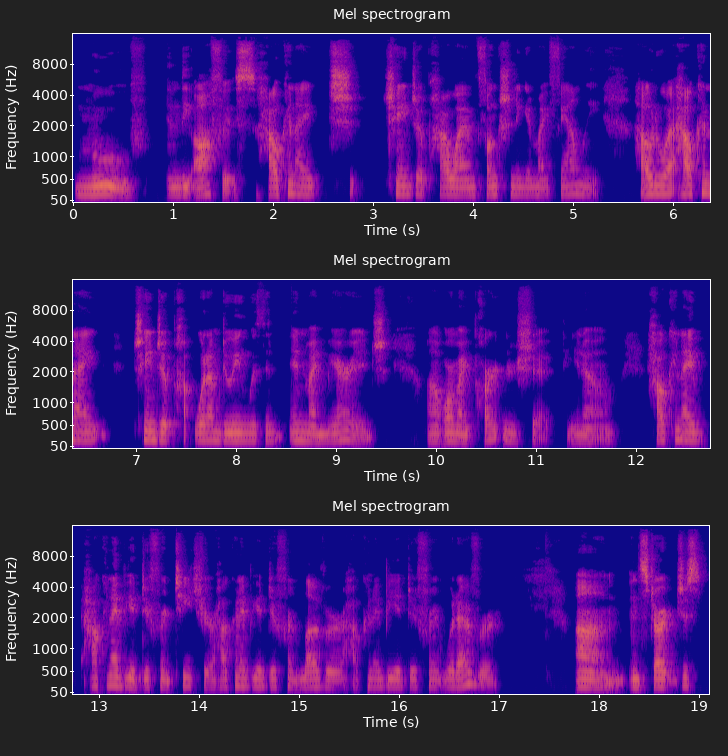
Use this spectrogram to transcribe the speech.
move in the office? How can I ch- change up how I'm functioning in my family? How do I how can I change up what I'm doing within in my marriage uh, or my partnership you know? How can I how can I be a different teacher? How can I be a different lover? How can I be a different whatever? Um, and start just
